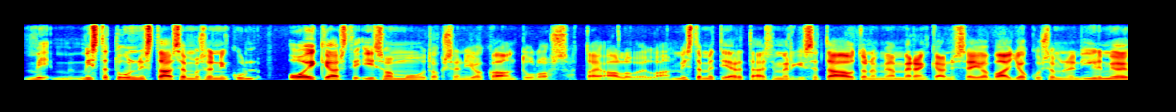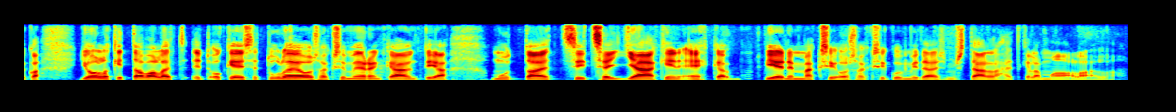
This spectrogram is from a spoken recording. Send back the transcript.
mi- mistä tunnistaa semmoisen niin oikeasti ison muutoksen, joka on tulossa tai alueellaan? Mistä me tiedetään esimerkiksi, että autonomian merenkäynnissä ei ole vain joku semmoinen ilmiö, joka jollakin tavalla, että, että okei se tulee osaksi merenkäyntiä, mutta sitten se jääkin ehkä pienemmäksi osaksi kuin mitä esimerkiksi tällä hetkellä maalaillaan.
